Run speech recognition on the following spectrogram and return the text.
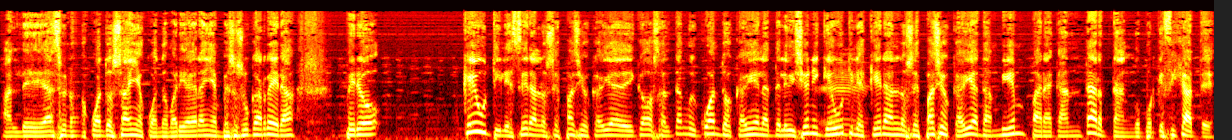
al de hace unos cuantos años cuando María Graña empezó su carrera, pero qué útiles eran los espacios que había dedicados al tango y cuántos que había en la televisión y qué útiles que eran los espacios que había también para cantar tango, porque fíjate,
